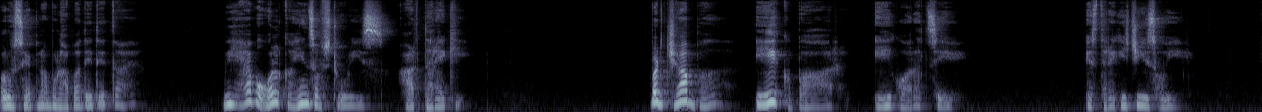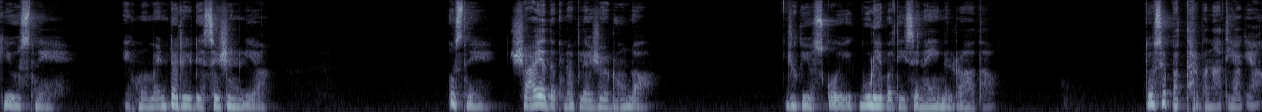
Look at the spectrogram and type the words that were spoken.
और उसे अपना बुढ़ापा दे देता है। We have all kind of stories हर तरह की। बट जब एक बार एक औरत से इस तरह की चीज़ हुई कि उसने एक मोमेंटरी डिसीज़न लिया, उसने शायद अपना प्लेजर ढूंढा, जो कि उसको एक बूढ़े पति से नहीं मिल रहा था तो उसे पत्थर बना दिया गया।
